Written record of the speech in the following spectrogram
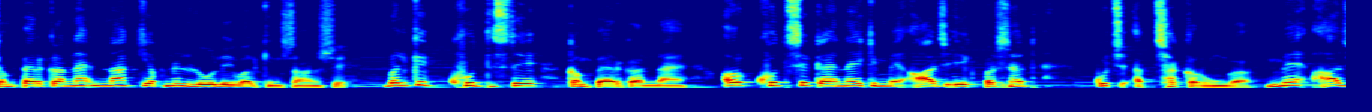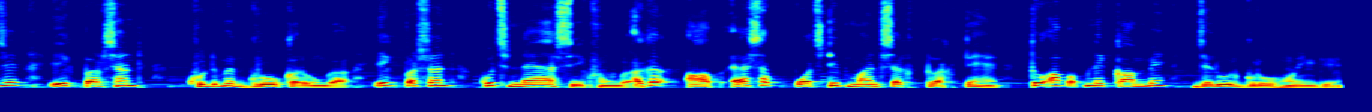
कंपेयर करना है ना कि अपने लो लेवल के इंसान से बल्कि खुद से कंपेयर करना है और खुद से कहना है कि मैं आज एक परसेंट कुछ अच्छा करूँगा। मैं आज एक परसेंट खुद में ग्रो करूँगा, एक परसेंट कुछ नया सीखूँगा। अगर आप ऐसा पॉजिटिव माइंडसेट रखते हैं तो आप अपने काम में ज़रूर ग्रो होंगे।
